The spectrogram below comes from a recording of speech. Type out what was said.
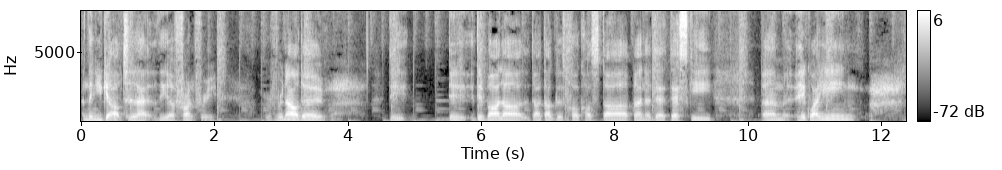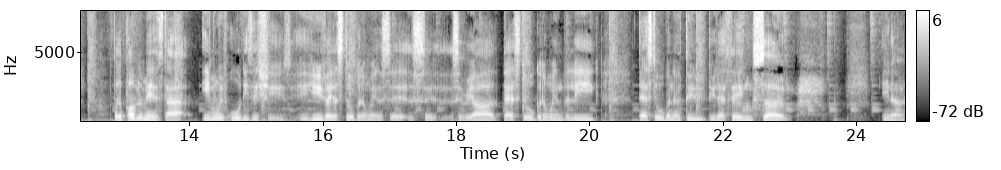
And then you get up to that the uh, front three, Ronaldo, the the Dybala, Douglas Costa, Bernardeschi, um, Higuain. But the problem is that even with all these issues, Juve are still going to win Serie A. They're still going to win the league. They're still going to do do their thing. So, you know,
